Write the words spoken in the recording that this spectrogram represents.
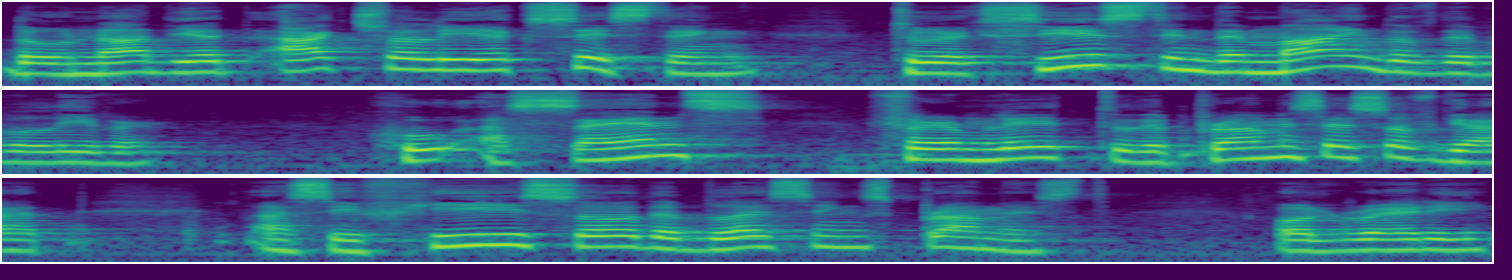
though not yet actually existing, to exist in the mind of the believer who assents firmly to the promises of God as if he saw the blessings promised already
